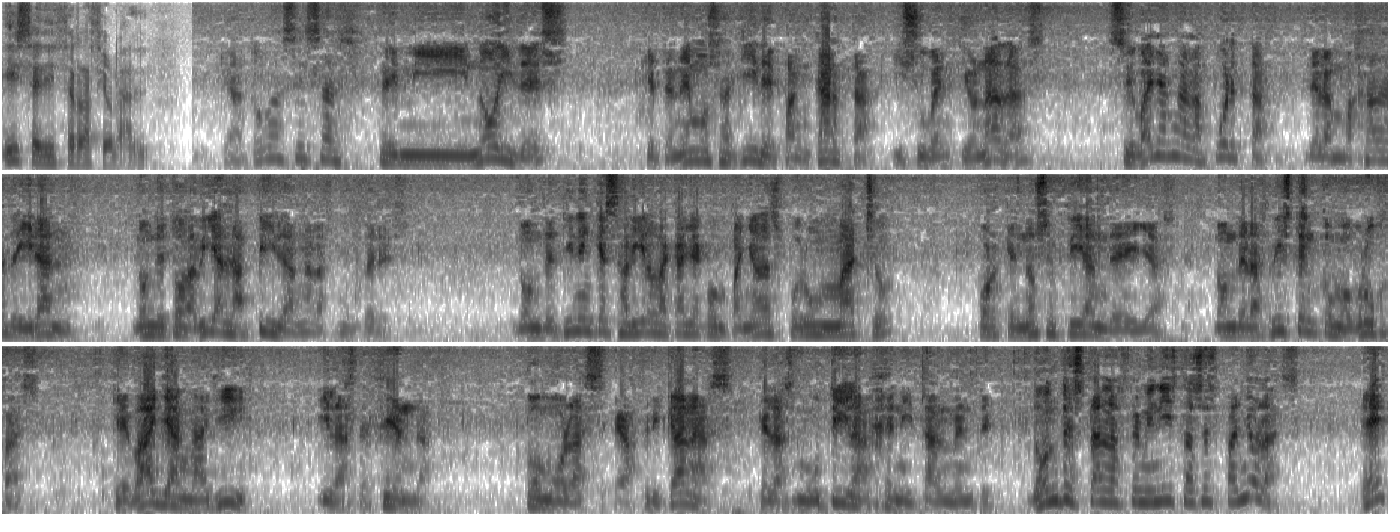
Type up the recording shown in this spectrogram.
y se dice racional. que a todas esas feminoides que tenemos aquí de pancarta y subvencionadas se vayan a la puerta de la embajada de Irán donde todavía lapidan a las mujeres, donde tienen que salir a la calle acompañadas por un macho porque no se fían de ellas, donde las visten como brujas, que vayan allí y las defiendan, como las africanas que las mutilan genitalmente. ¿Dónde están las feministas españolas? ¿Eh?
